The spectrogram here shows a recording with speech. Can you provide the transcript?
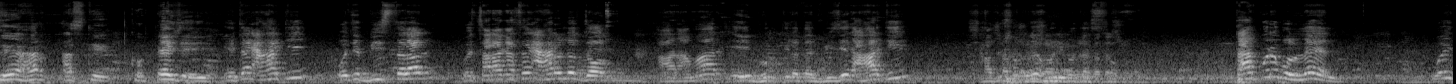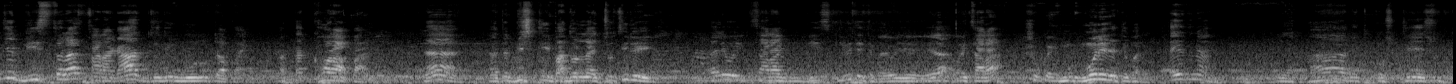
যে হার আজকে করতে এই যে এটার আহার কি? ওই যে বীজতলার ওই চারা গাছের আহার হলো জল। আর আমার এই ভক্তিলতার বীজের আহার কি? সাধু সঙ্গে হরিকথা শ্রবণ। তারপরে বললেন ওই যে বীজতলার চারা গাছ যদি মরুটা পায় অর্থাৎ খরা পায়। হ্যাঁ? হয়তো বৃষ্টি বাদল নাই চচির হয়ে গেছে। তাহলে ওই চারা বীজ কি হয়ে যেতে পারে? ওই ওই চারা শুকাই মরে যেতে পারে। তাই না? একবার একটু কষ্টে শুদ্ধ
